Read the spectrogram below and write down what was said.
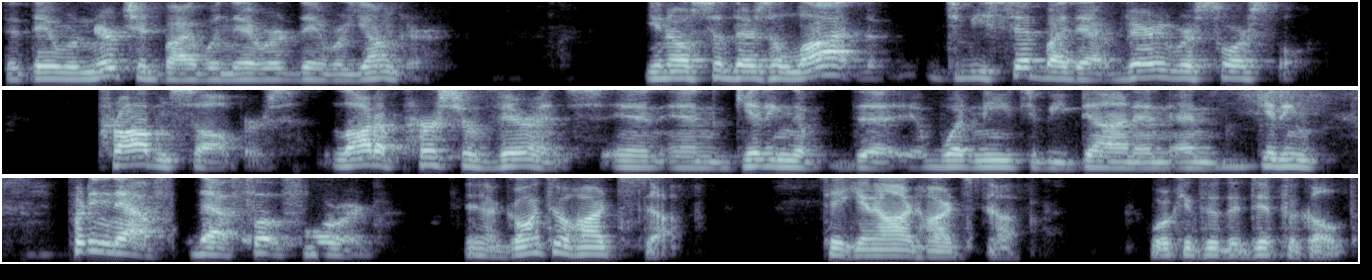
that they were nurtured by when they were they were younger. You know so there's a lot to be said by that. Very resourceful. Problem solvers. A lot of perseverance in in getting the, the what needs to be done and and getting putting that that foot forward. Yeah going through hard stuff. Taking on hard stuff. Working through the difficult.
